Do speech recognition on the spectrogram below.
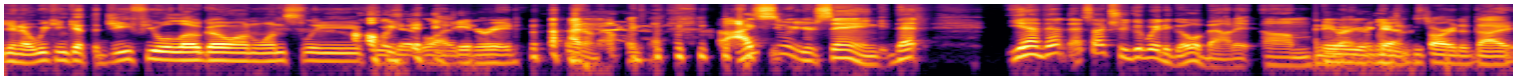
You know, we can get the G Fuel logo on one sleeve. Oh we yeah, get like Gatorade. I don't know. I see what you're saying. That, yeah, that that's actually a good way to go about it. Um, anyway, again, sorry to die.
